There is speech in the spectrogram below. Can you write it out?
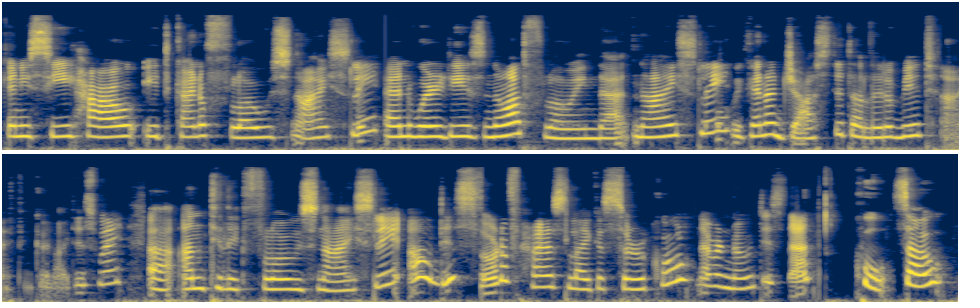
Can you see how it kind of flows nicely? And where it is not flowing that nicely we can adjust it a little bit. I think I like this way. Uh, until it flows nicely. Oh this sort of has like a circle. Never noticed that. Cool. So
